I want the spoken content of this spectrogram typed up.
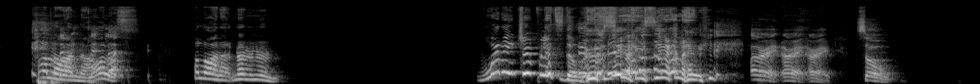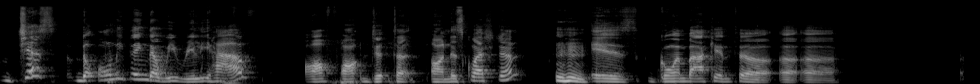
Hold on now, hold on. Hold on. No, no, no. What they triplets though? You see what I said? Like, all right, all right, all right. So, just the only thing that we really have off on, to, on this question Mhm. is going back into uh, uh, uh,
